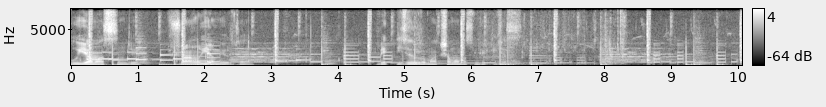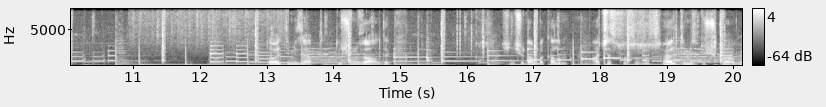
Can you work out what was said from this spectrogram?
uyuyamazsın diyor. Şu an uyuyamıyoruz abi. Bekleyeceğiz o zaman akşam olmasın bekleyeceğiz. Tuvaletimizi yaptık. Duşumuzu aldık. Şimdi şuradan bakalım. Açız susuzuz. Health'imiz düşük abi.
